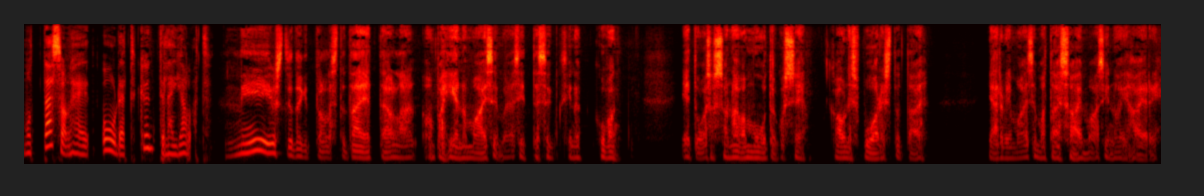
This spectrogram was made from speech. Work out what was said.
mutta tässä on hei uudet kynttilän jalat. Niin, just jotenkin tuollaista, tai että ollaan, onpa hieno maisema ja sitten se, siinä kuvan etuosassa on aivan muuta kuin se kaunis vuoristo tai järvimaisema tai saimaa, siinä on ihan eri.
